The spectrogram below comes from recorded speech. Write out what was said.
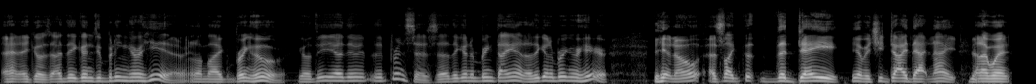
and he goes, "Are they going to bring her here?" And I'm like, "Bring who?" You go, "The uh, the, the princess. Are they going to bring Diana? Are they going to bring her here?" You know, it's like the the day. You know, I mean, she died that night, and I went,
